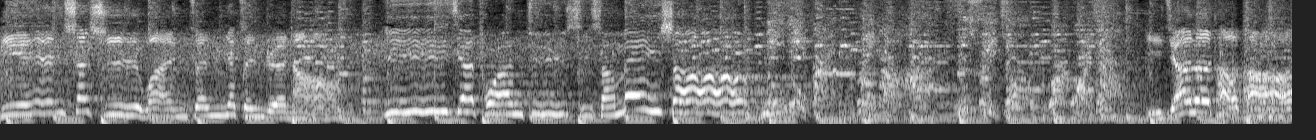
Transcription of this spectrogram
年三十晚，真呀真热闹，一家团聚，喜上眉梢。年夜饭味道好，紫水酒呱呱叫。一家乐淘淘，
